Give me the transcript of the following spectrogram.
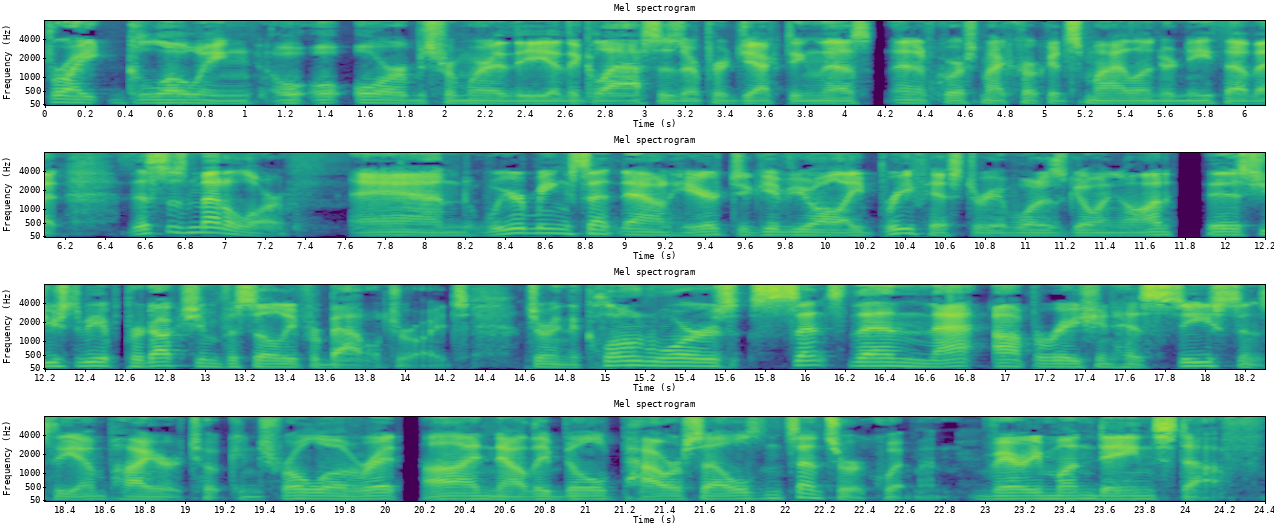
bright glowing orbs from where the the glasses are projecting this, and of course my crooked smile underneath of it. This is Metalorn and we're being sent down here to give you all a brief history of what is going on. This used to be a production facility for battle droids. During the Clone Wars, since then, that operation has ceased since the Empire took control over it, uh, and now they build power cells and sensor equipment. Very mundane stuff.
